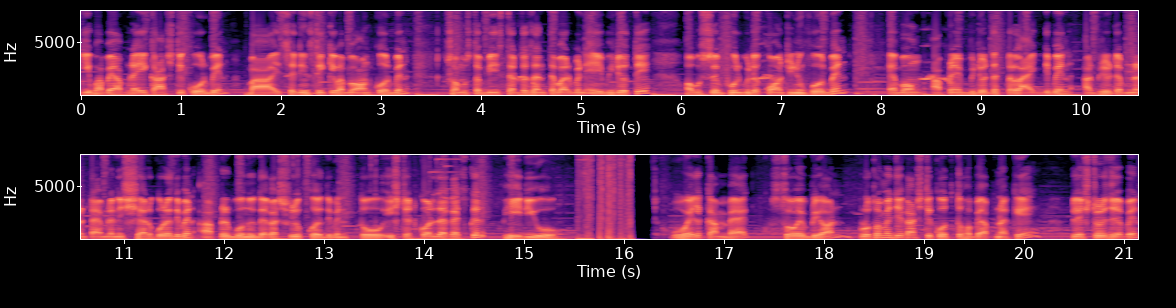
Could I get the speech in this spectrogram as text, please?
কীভাবে আপনারা এই কাজটি করবেন বা এই সেটিংসটি কীভাবে অন করবেন, সমস্ত বিস্তারিত জানতে পারবেন এই ভিডিওতে। অবশ্যই ফুল ভিডিও কন্টিনিউ করবেন এবং আপনি ভিডিওতে একটা লাইক দিবেন আর ভিডিওটা আপনার টাইমলাইনে শেয়ার করে দেবেন, আপনার বন্ধু দেখার সুযোগ করে দেবেন। তো স্টার্ট করা যাক আজকের video welcome back so everyone প্রথমে যে কাজটি করতে হবে আপনাকে প্লে স্টোরে যাবেন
